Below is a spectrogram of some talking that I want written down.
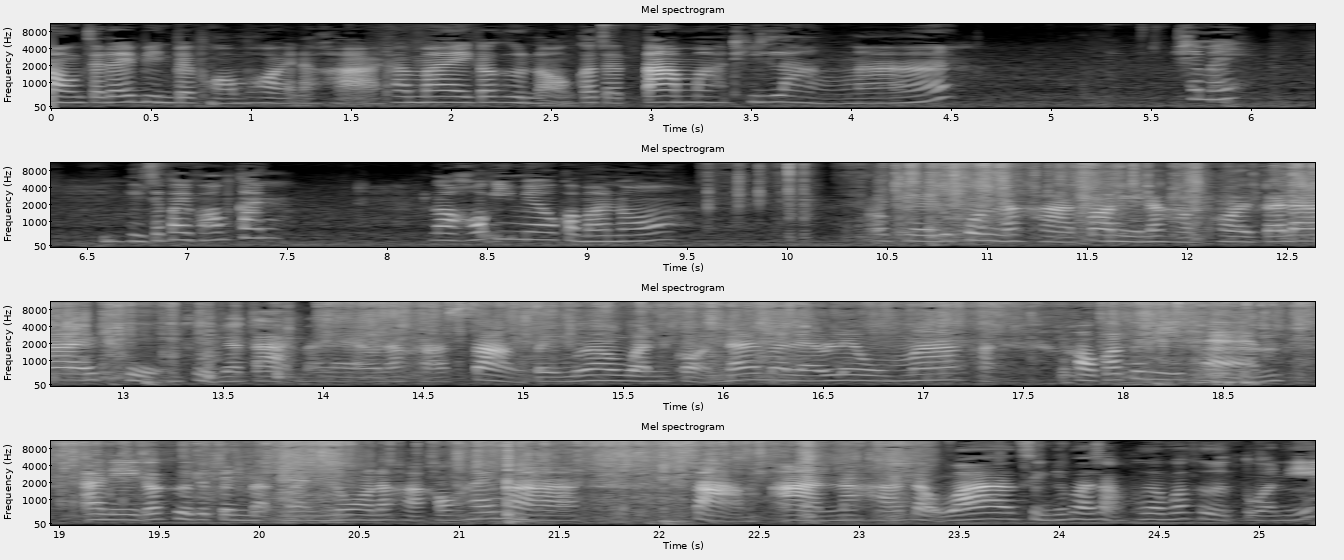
น้องจะได้บินไปพร้อมพลอยนะคะ ถ้าไม่ก็คือน้องก็จะตามมาทีหลังนะ ใช่ไหมหรือจะไปพร้อมกัน รอเขาอีเมลกลับมาเนาะโอเคทุกคนนะคะ ตอนนี้นะคะพลอยก็ได้ถุงสูญญากาศมาแล้วนะคะ สั่งไปเมื่อวันก่อนได้มาแล้วเร็วมากค่ะ เขาก็จะมีแถม อันนี้ก็คือจะเป็นแบบแมนนวลนะคะ เขาให้มา 3 อันนะคะ แต่ว่าสิ่งที่พลอยสั่งเพิ่มก็คือตัวนี้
